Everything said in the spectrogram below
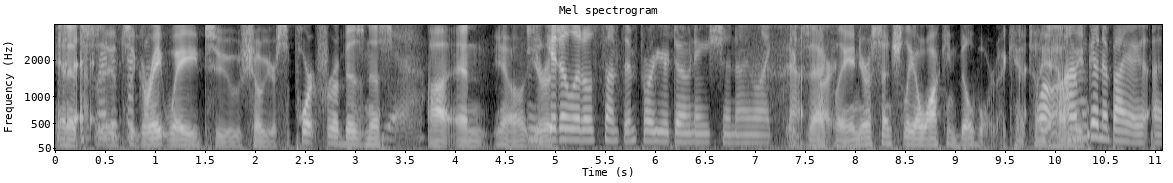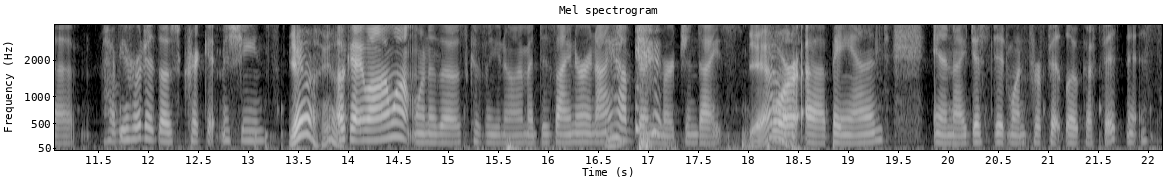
and it's Riders it's a great way to show your support for a business, uh, and you know You you're get es- a little something for your donation. I like that. part. exactly, and you're essentially a walking billboard. I can't tell well, you how I'm many. gonna buy a, a. Have you heard of those Cricut machines? Yeah, yeah. Okay, well, I want one of those because you know I'm a designer and I have done merchandise Yeah. for a band, and I just did one for Fitloca Fitness.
